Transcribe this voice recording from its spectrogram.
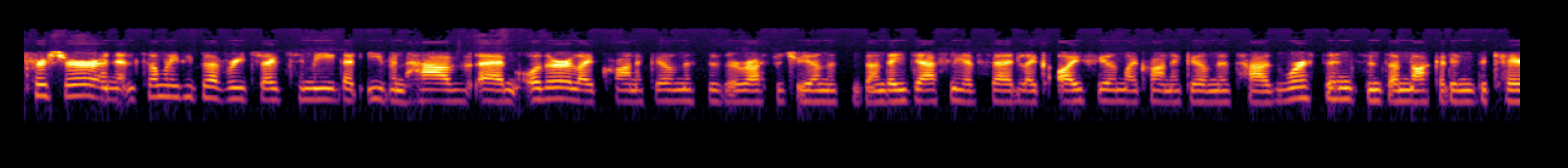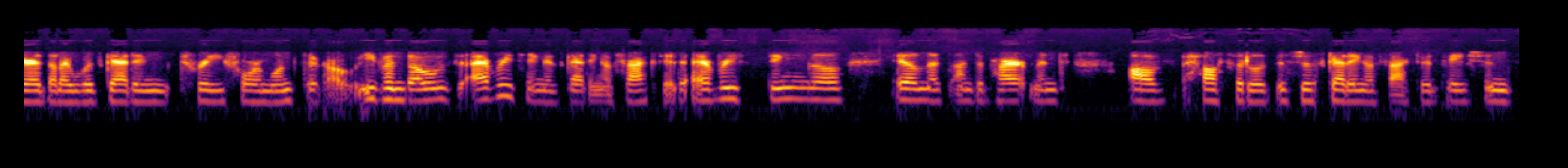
for sure. And, and so many people have reached out to me that even have um, other like chronic illnesses or respiratory illnesses, and they definitely have said like I feel my chronic illness has worsened since I'm not getting the care that I was getting three, four months ago. Even those, everything is getting affected. Every single illness and department of hospitals is just getting affected. Patients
